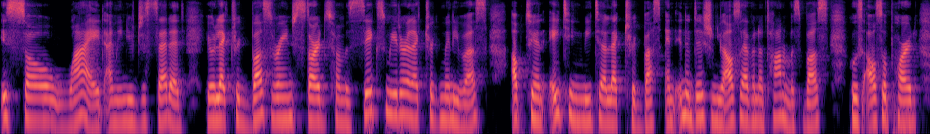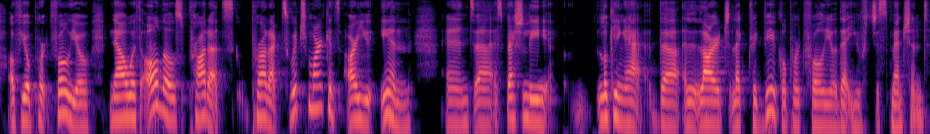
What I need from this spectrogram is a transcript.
is so wide. I mean, you just said it. Your electric bus range starts from a six meter electric minibus up to an 18 meter electric bus. And in addition, you also have an autonomous bus who's also part of your portfolio. Now, with all those products, products, which markets are you in? And uh, especially looking at the large electric vehicle portfolio that you've just mentioned?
